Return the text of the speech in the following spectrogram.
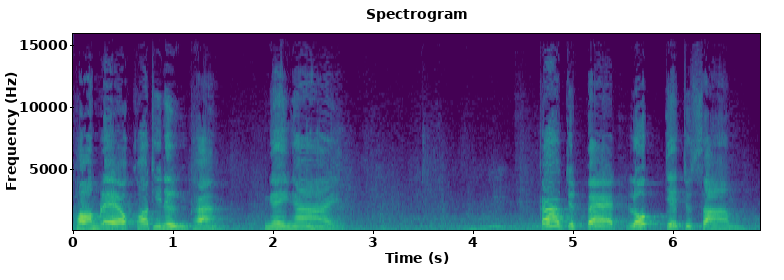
พร้อมแล้วข้อที่หนึ่งค่ะ ง่ายๆ 9.8 ลบ 7.3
